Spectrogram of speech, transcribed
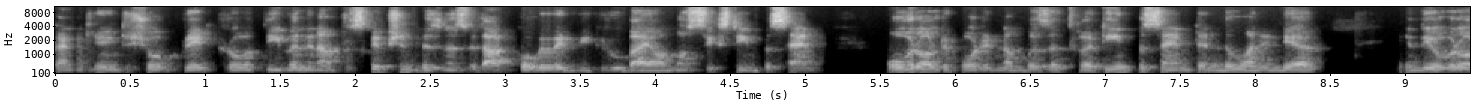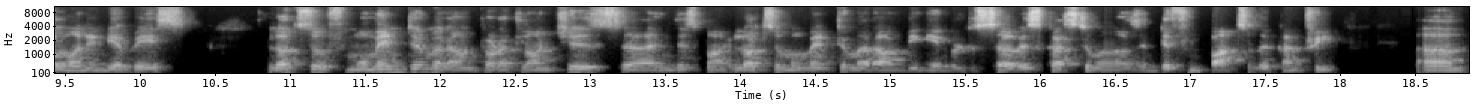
continuing to show great growth. Even in our prescription business without COVID, we grew by almost 16%. Overall reported numbers are 13% in the One India, in the overall One India base. Lots of momentum around product launches uh, in this market, lots of momentum around being able to service customers in different parts of the country, um,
